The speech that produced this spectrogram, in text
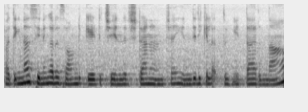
பார்த்திங்கன்னா சினுங்கிற சவுண்டு கேட்டுச்சு. எந்திரிச்சிட்டான்னு நினச்சேன். எந்திரிக்கலை. தூங்கிட்டு தான் இருந்தான்.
